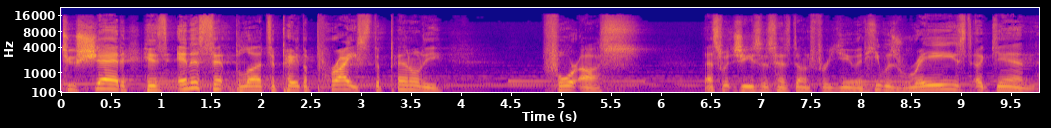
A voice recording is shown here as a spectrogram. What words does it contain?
to shed his innocent blood to pay the price, the penalty for us. That's what Jesus has done for you. And he was raised again.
